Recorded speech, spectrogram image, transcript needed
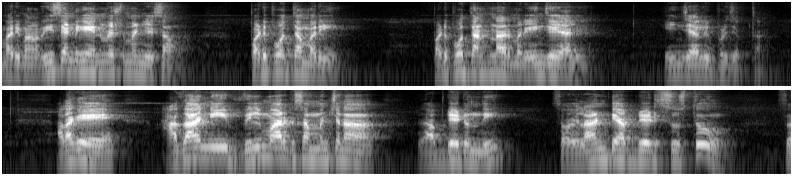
మరి మనం రీసెంట్గా ఇన్వెస్ట్మెంట్ చేసాం పడిపోద్దాం మరి? పడిపోద్ది అంటున్నారు మరి ఏం చేయాలి? ఏం చేయాలో ఇప్పుడు చెప్తాను. అలాగే అదాని విల్ మార్క్ సంబంధించిన అప్డేట్ ఉంది. సో ఇలాంటి అప్డేట్స్ చూస్తూ సో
